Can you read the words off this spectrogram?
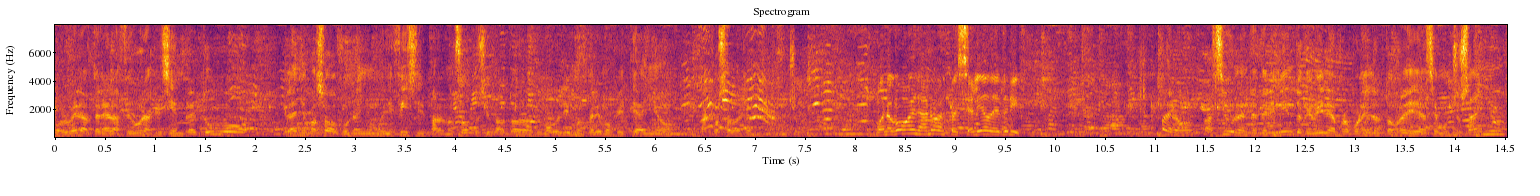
volver a tener la figura que siempre tuvo. El año pasado fue un año muy difícil para nosotros y para todo el automovilismo. Esperemos que este año la cosa vaya mucho mejor. Bueno, ¿cómo es la nueva especialidad de Drift? Bueno, ha sido un entretenimiento que viene proponiendo el Top Race desde hace muchos años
